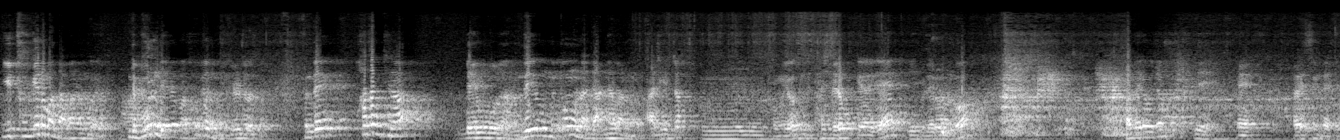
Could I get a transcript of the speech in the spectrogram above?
이두 개로만 나가는 거예요. 근데 물을 내려봐, 소변은 예를 들어서. 근데 화장지나 내용물 하는. 내용은 똥은 아직 안 나가는 거예요. 아시겠죠? 음. 그럼 여기서 다시 내려볼게요, 이제. 이 내려오는 거. 다 내려오죠? 네. 네, 알겠습니다, 이제.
